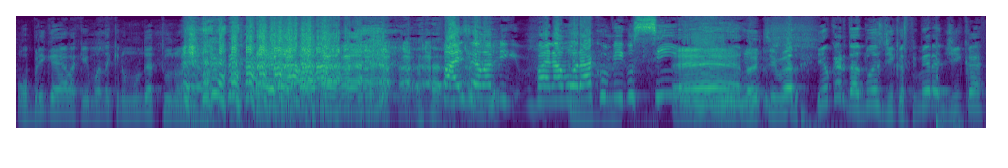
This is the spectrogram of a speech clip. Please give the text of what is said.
Obriga ela, quem manda aqui no mundo é tu, não é ela. Faz ela me... vai namorar comigo sim. É, não te mando. E eu quero dar duas dicas. Primeira dica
